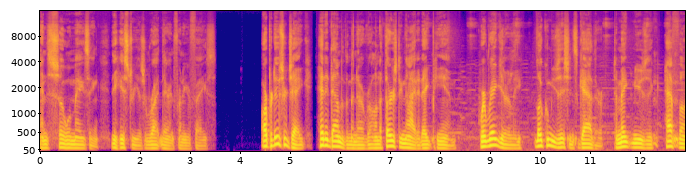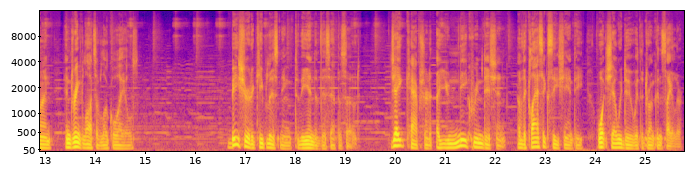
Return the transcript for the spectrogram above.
and so amazing. The history is right there in front of your face. Our producer Jake headed down to the Minerva on a Thursday night at 8 p.m., where regularly local musicians gather to make music, have fun, and drink lots of local ales. Be sure to keep listening to the end of this episode. Jake captured a unique rendition of the classic sea shanty, What Shall We Do with the Drunken Sailor?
